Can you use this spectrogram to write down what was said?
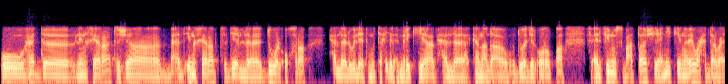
وهذا الانخراط جاء بعد انخراط ديال الدول الاخرى بحال الولايات المتحدة الأمريكية بحال كندا ودول ديال أوروبا. في 2017 يعني كاين غير واحد أربع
